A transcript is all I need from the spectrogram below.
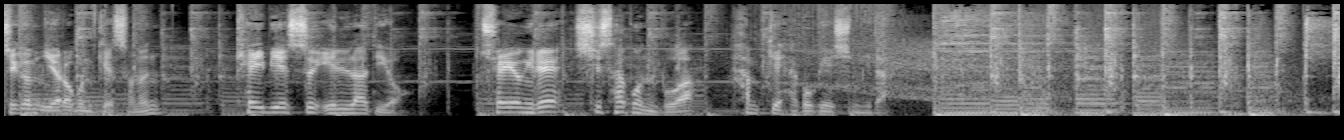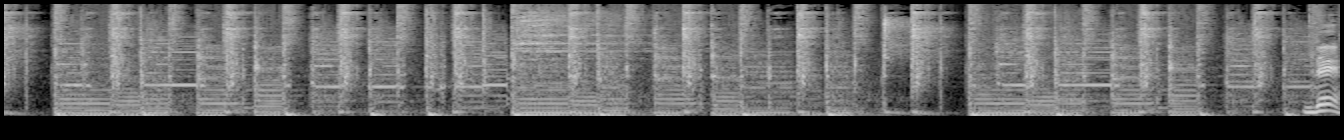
지금 여러분께서는 KBS 1라디오 최영일의 시사본부와 함께하고 계십니다. 네,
